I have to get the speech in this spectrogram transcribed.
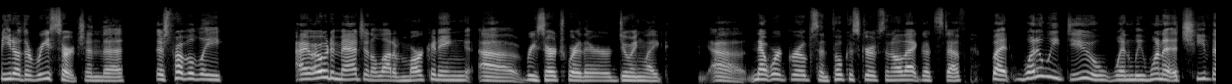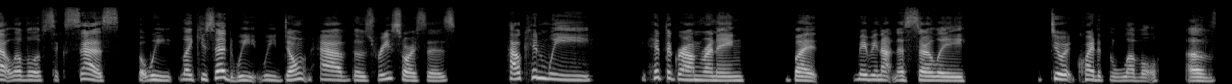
you know, the research and the, there's probably, I, would imagine a lot of marketing uh, research where they're doing like uh, network groups and focus groups and all that good stuff. But what do we do when we want to achieve that level of success? But we, like you said, we we don't have those resources. How can we hit the ground running, but maybe not necessarily do it quite at the level of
